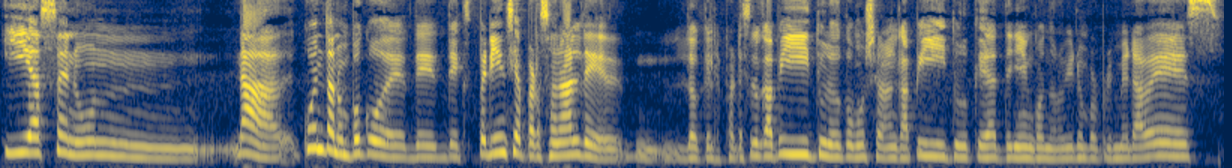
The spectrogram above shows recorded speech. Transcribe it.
y hacen un. Nada, cuentan un poco de, de- de experiencia personal de lo que les pareció el capítulo, cómo llevan el capítulo, qué edad tenían cuando lo vieron por primera vez.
